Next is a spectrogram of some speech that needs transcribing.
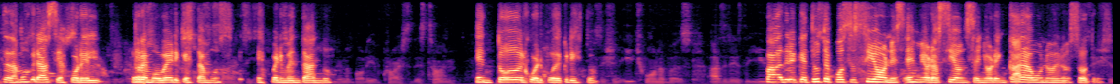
te damos gracias por el remover que estamos experimentando en todo el cuerpo de Cristo. Padre, que tú te posesiones es mi oración, Señor, en cada uno de nosotros.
